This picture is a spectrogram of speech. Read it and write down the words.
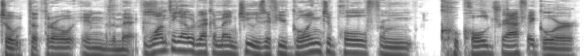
to to throw into the mix. One thing I would recommend too is if you're going to pull from cold traffic or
